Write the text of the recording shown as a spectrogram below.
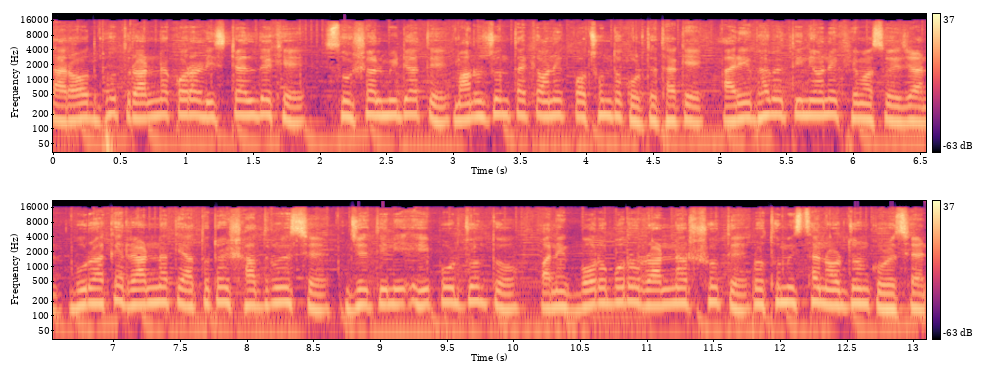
তার অদ্ভুত রান্না করার স্টাইল দেখে সোশ্যাল মিডিয়াতে মানুষজন তাকে অনেক পছন্দ করতে থাকে আর এভাবে তিনি অনেক ফেমাস হয়ে যান। বুরাকের রান্নাতে এতটাই স্বাদ রয়েছে যে তিনি এই পর্যন্ত অনেক বড় বড় রান্নার শোতে প্রথম স্থান অর্জন করেছেন।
